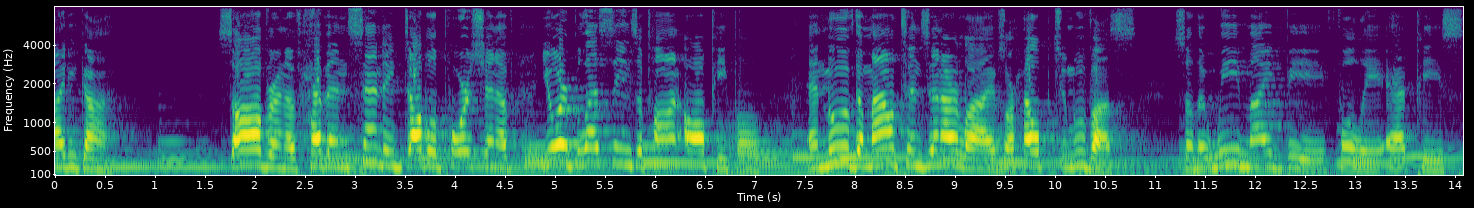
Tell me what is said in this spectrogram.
Almighty God, sovereign of heaven, send a double portion of your blessings upon all people and move the mountains in our lives or help to move us so that we might be fully at peace.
